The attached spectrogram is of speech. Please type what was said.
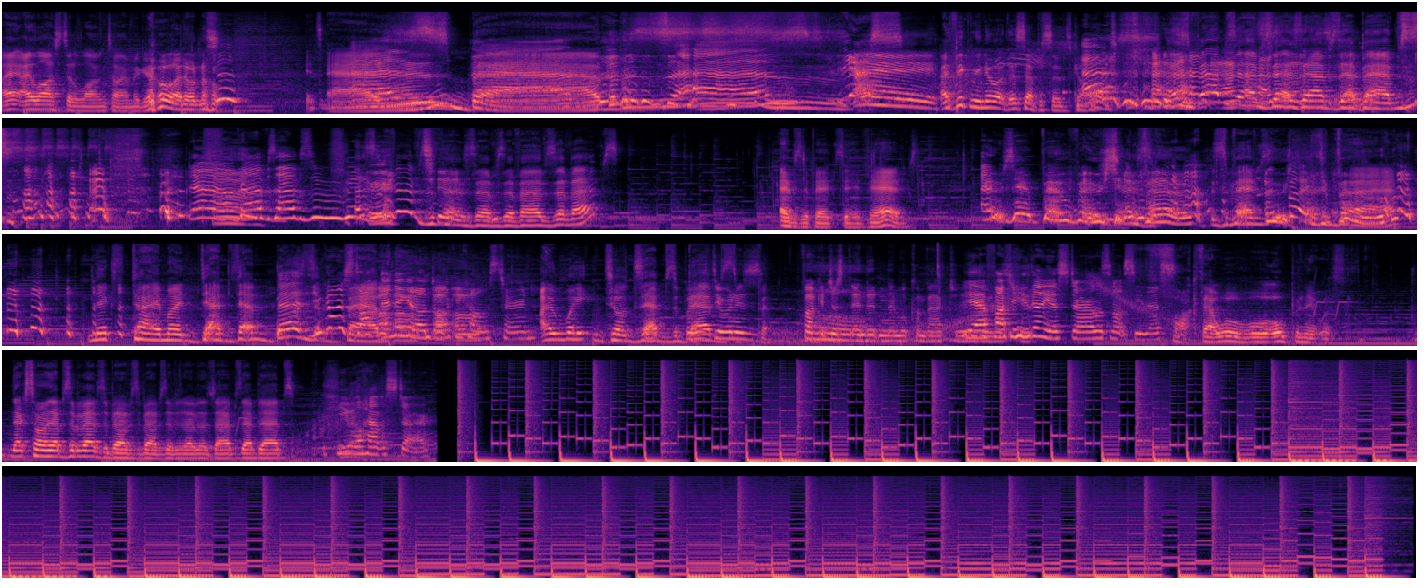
I, I lost it a long time ago. I don't know. It's as As babs. as Hey. I think we know what this episode's called. as As babs abs abs abs abs babs. yeah babs abs Abs abs abs abs abs abs. Abs abs abs abs. Abs abs Next time on Dab Zab Baz. You gotta stop Bab. ending it on Donkey Uh-oh. Kong's turn. I wait until Zab's But he's doing his. Fuck it, just end it and then we'll come back to it. Yeah, fuck it. He's gonna get a star. Let's not see this. Fuck that. We'll, we'll open it with. Next time on Zabs Zabs Zabs Zabs Zabs Zabs Zabs Zabs. He will have a star.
